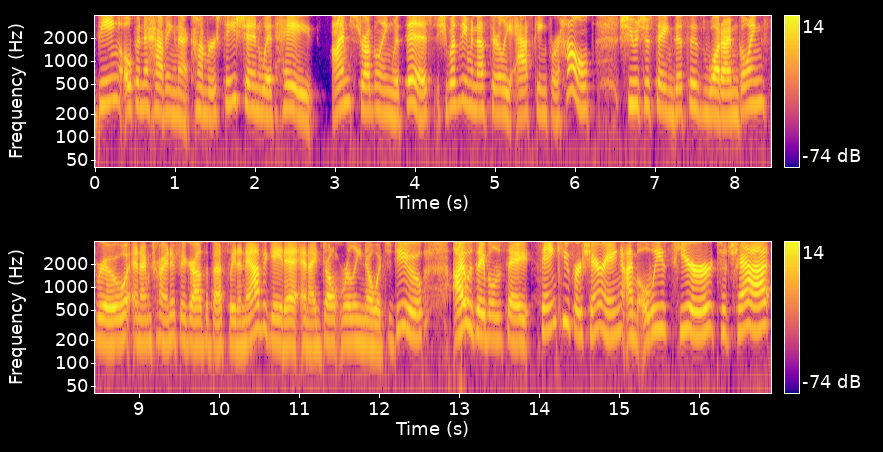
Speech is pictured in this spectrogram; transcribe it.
being open to having that conversation with, hey, I'm struggling with this. She wasn't even necessarily asking for help. She was just saying, This is what I'm going through, and I'm trying to figure out the best way to navigate it, and I don't really know what to do. I was able to say, Thank you for sharing. I'm always here to chat,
